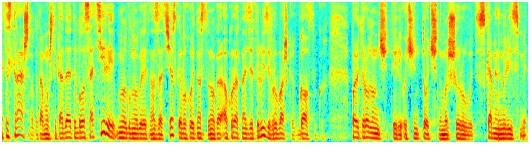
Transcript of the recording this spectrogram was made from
Это страшно, потому что когда это было сатирой много-много лет назад, сейчас, когда выходят на сцену аккуратно одетые люди в рубашках, в галстуках, поют ровно на четыре, очень точно маршируют, с каменными лицами.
